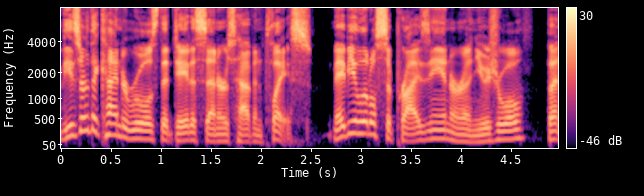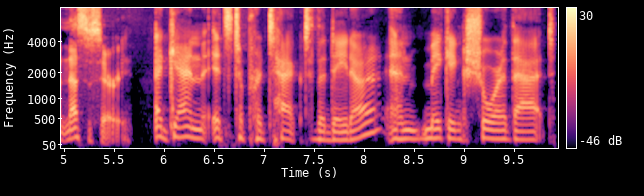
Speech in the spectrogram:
These are the kind of rules that data centers have in place. Maybe a little surprising or unusual, but necessary. Again, it's to protect the data and making sure that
